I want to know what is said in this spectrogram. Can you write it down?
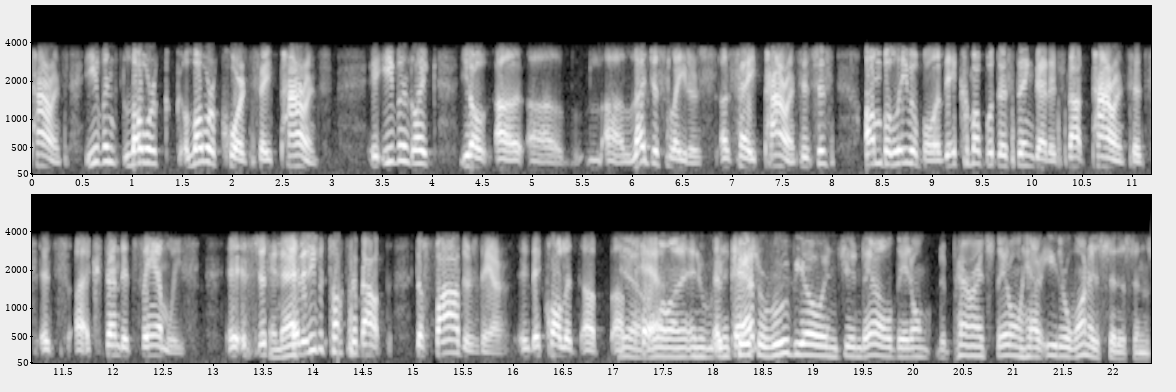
parents. Even lower lower courts say parents. Even like you know, uh, uh, uh, legislators uh, say parents. It's just unbelievable. They come up with this thing that it's not parents. It's it's uh, extended families. It- It's just, And and, it even talks about the fathers there. They call it uh, uh, yeah, well, in, in, the case of Rubio and Jindal, they don't. The parents they don't have either one as citizens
